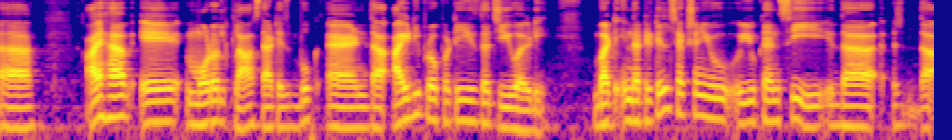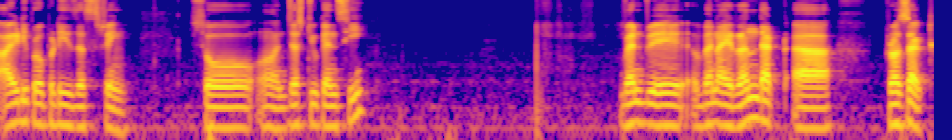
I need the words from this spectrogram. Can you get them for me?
I have a model class that is book and the ID property is the GUID but in the detail section you you can see the the ID property is a string. So just you can see when we when I run that uh, project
